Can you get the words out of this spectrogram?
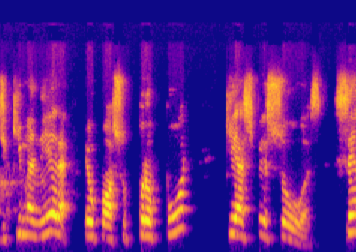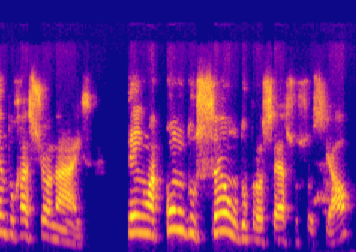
De que maneira eu posso propor que as pessoas, sendo racionais, tenham a condução do processo social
